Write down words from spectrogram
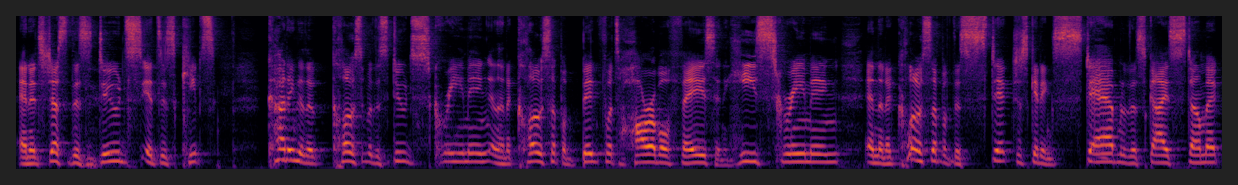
And it's just this dude it just keeps cutting to the close up of this dude screaming and then a close up of Bigfoot's horrible face and he's screaming and then a close up of the stick just getting stabbed into this guy's stomach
